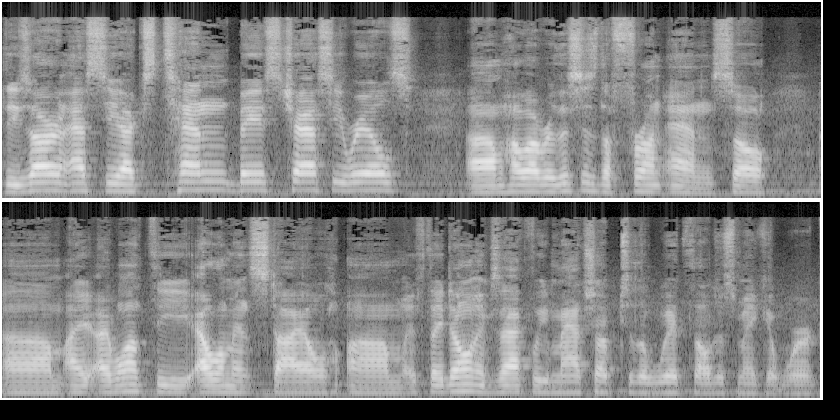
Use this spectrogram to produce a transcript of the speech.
These are an SCX 10 base chassis rails. Um, however, this is the front end, so um, I, I, want the element style. Um, if they don't exactly match up to the width, I'll just make it work.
